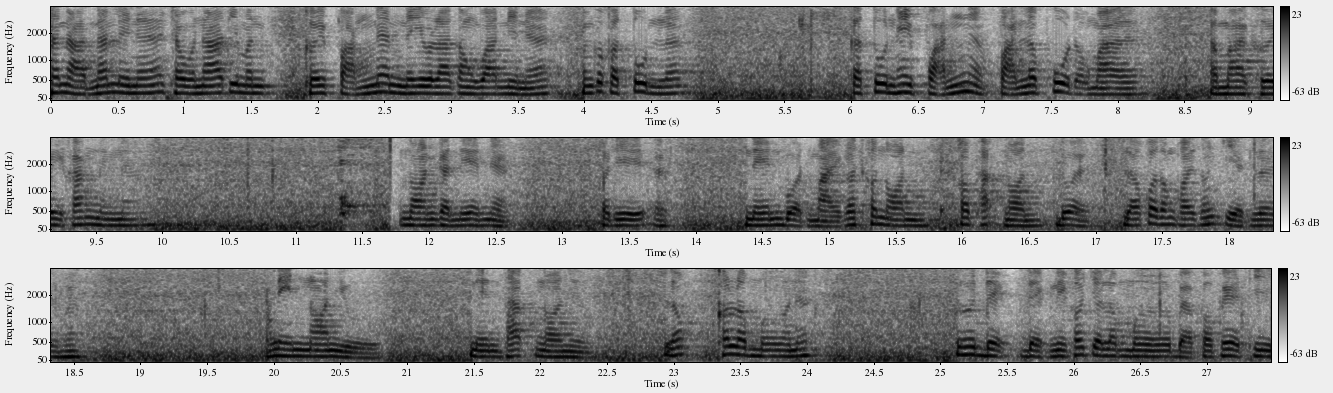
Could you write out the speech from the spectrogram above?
ขนาดนั้นเลยนะชาวนาที่มันเคยฝังแน่นในเวลากลางวันนี่นะมันก็กระตุ้นแล้ว กระตุ้นให้ฝันเนี่ยฝันแล้วพูดออกมาเลยอามาเคยครั้งหนึ่งนะนอนกันเนนเนี่ยพอดีเนนบวชใหม่ก็เขานอนเขาพักนอนด้วยเราก็ต้องคอยสังเกตเลยมั้ยเนนนอนอยู่ เนนพักนอนอยู่ แล้วเขาละเมอนะเออเด็กเด็กนี่เขาจะละเมอแบบประเภทที่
